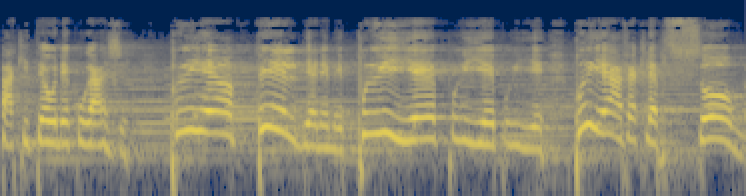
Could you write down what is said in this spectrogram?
Pas quitter ou décourager. Priez en pile, bien-aimé. Priez, priez, priez. Priez avec les psaumes.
